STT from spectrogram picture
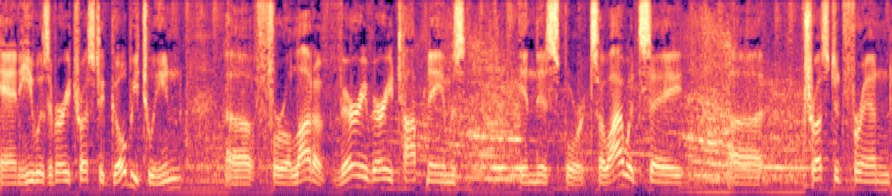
and he was a very trusted go between uh, for a lot of very, very top names in this sport. So I would say, uh, trusted friend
